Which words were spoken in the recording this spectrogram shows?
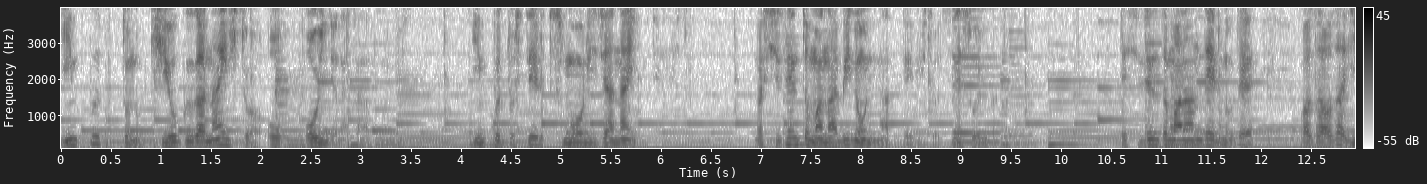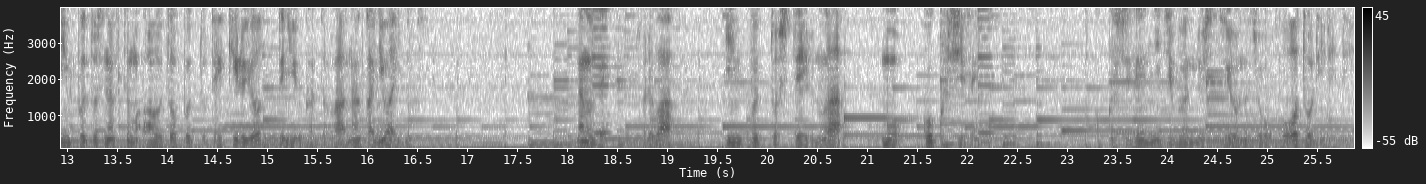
インプットの記憶がない人は多いんじゃないかなと。インプットしているつもりじゃないみたいな人自然と学び脳になっている人ですねそういう方。で自然と学んでいるのでわざわざインプットしなくてもアウトプットできるよっていう方が中にはいます。なのでそれはインプットしているのがもうごく自然。ごく自然に自分の必要な情報を取り入れている。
